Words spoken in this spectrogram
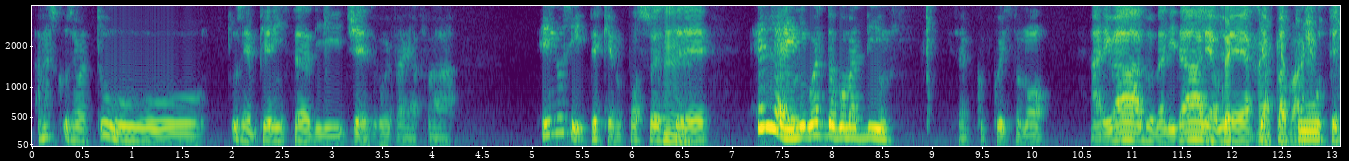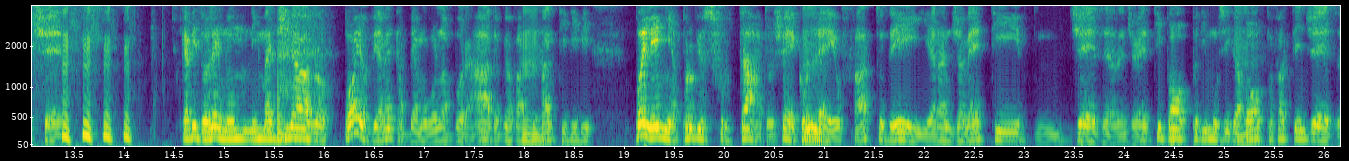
"Ah, ma scusa, ma tu, tu sei un pianista di jazz, come fai a fare? E dico sì, perché non posso essere... E lei mi guardò come a dire, "Sai, questo mo, arrivato dall'Italia, vuole è acchiappa capace. tutto, eccetera. Capito? Lei non immaginava proprio. Poi, ovviamente, abbiamo collaborato, abbiamo fatto Mm. tanti tipi. Poi lei mi ha proprio sfruttato, cioè con Mm. lei ho fatto dei arrangiamenti mh, jazz, arrangiamenti pop di musica Mm. pop fatte in jazz,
